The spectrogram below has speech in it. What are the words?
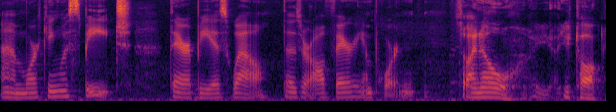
um, working with speech therapy as well. Those are all very important. So I know you talked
